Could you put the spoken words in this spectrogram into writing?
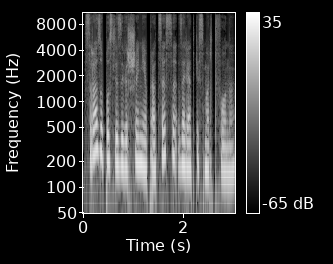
сразу после завершения процесса зарядки смартфона.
